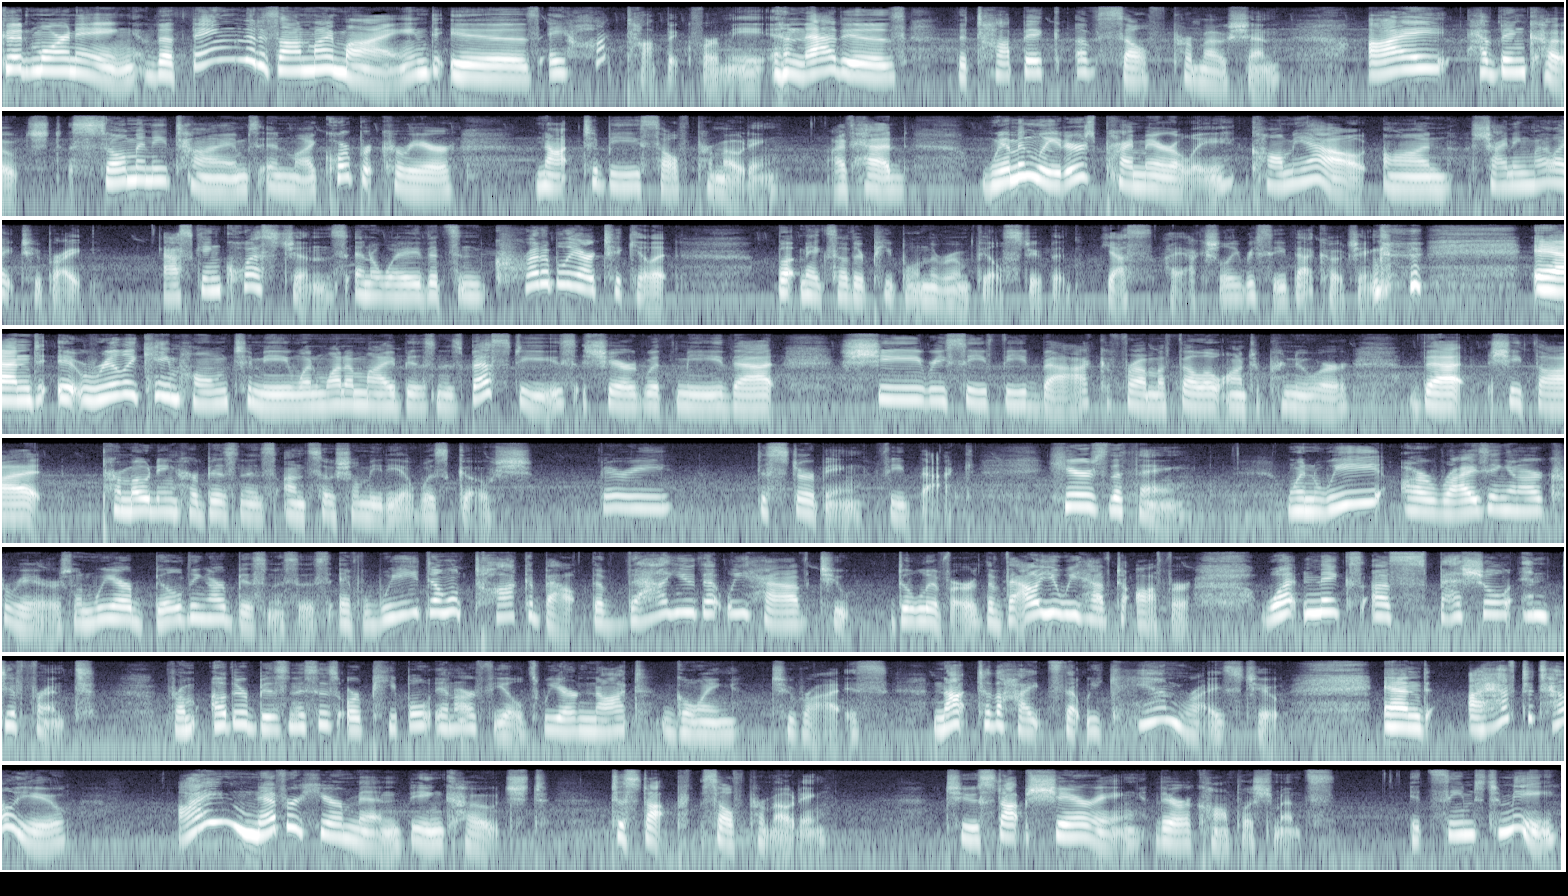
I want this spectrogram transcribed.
Good morning. The thing that is on my mind is a hot topic for me, and that is the topic of self promotion. I have been coached so many times in my corporate career not to be self promoting. I've had women leaders primarily call me out on shining my light too bright, asking questions in a way that's incredibly articulate but makes other people in the room feel stupid. Yes, I actually received that coaching. and it really came home to me when one of my business besties shared with me that she received feedback from a fellow entrepreneur that she thought promoting her business on social media was gauche. Very disturbing feedback. Here's the thing when we are rising in our careers, when we are building our businesses, if we don't talk about the value that we have to deliver, the value we have to offer, what makes us special and different from other businesses or people in our fields, we are not going to rise, not to the heights that we can rise to. And I have to tell you, I never hear men being coached to stop self promoting to stop sharing their accomplishments. It seems to me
